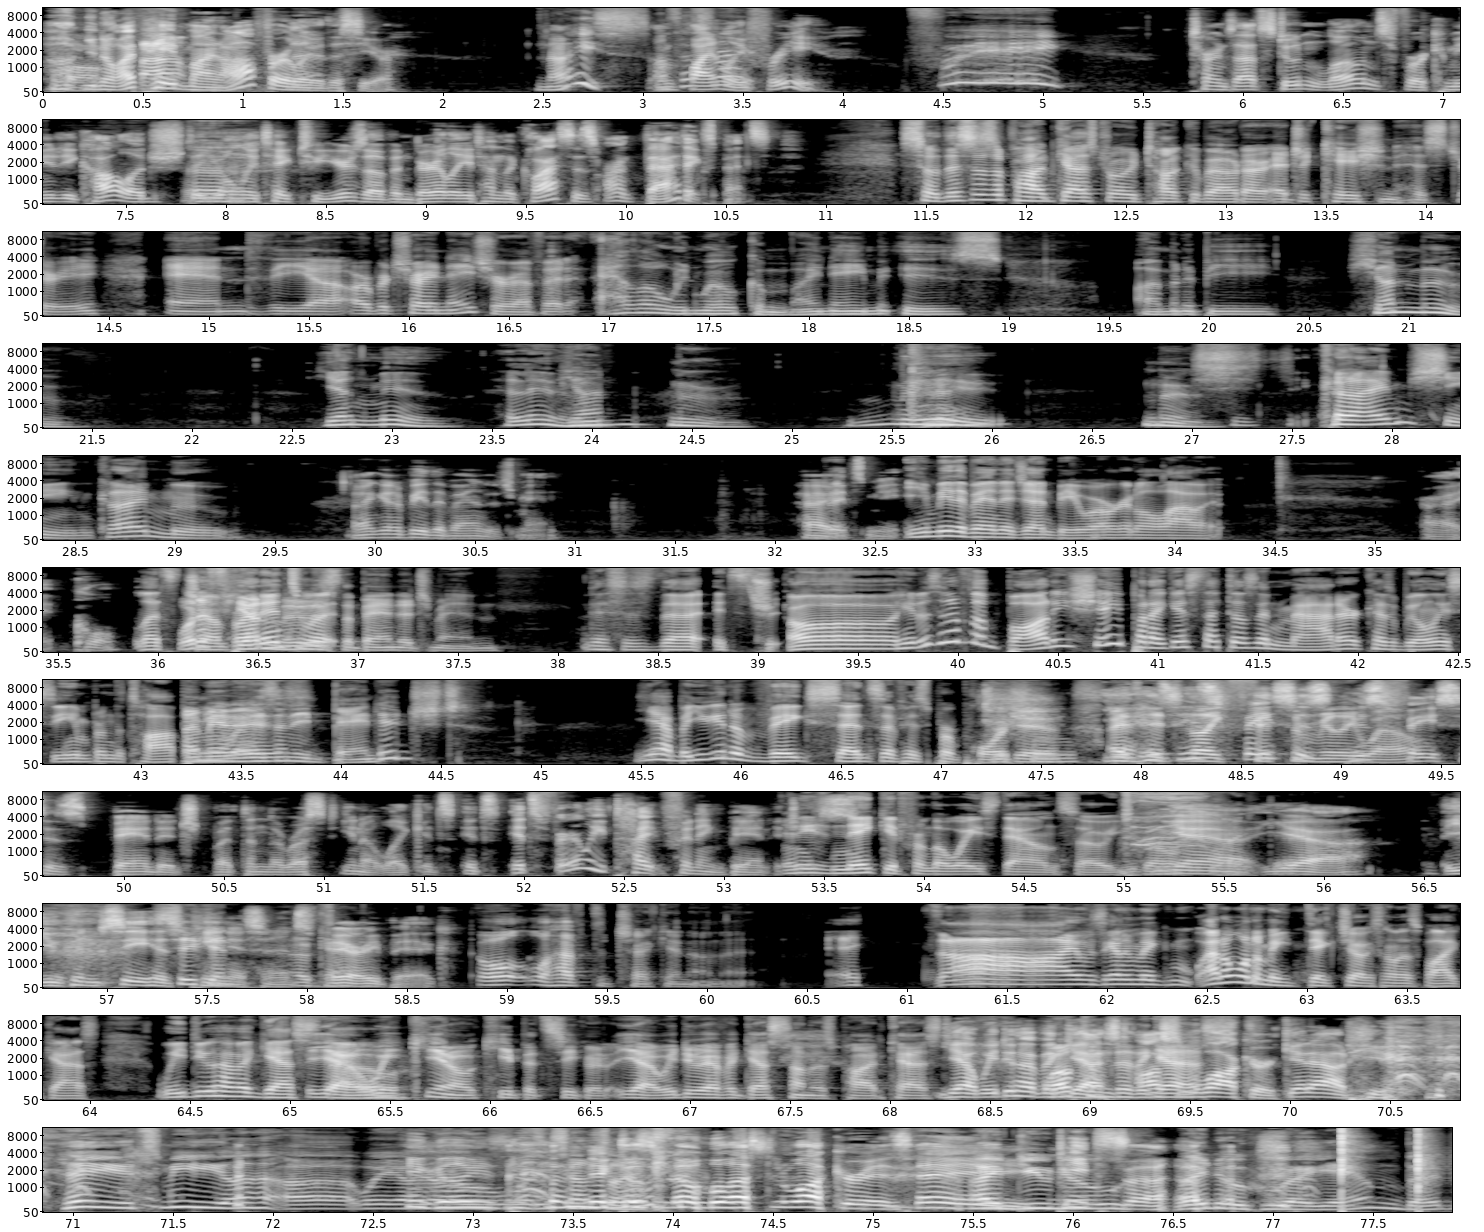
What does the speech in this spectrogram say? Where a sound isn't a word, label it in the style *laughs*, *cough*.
*laughs* you know, I paid mine off earlier this year. Nice. I'm That's finally right. free. free. Turns out student loans for a community college that you only take two years of and barely attend the classes aren't that expensive. So this is a podcast where we talk about our education history and the uh, arbitrary nature of it. Hello and welcome. My name is. I'm gonna be Hyun Moo. Yun Moo. Hello. Hyun Moo. Moo. Moo. Crime Sheen. Crime Moo. I'm gonna be the bandage man. Hey, it's me. You can be the bandage NB. We're gonna allow it. All right, cool. Let's What jump if right Hyun into Moo is it. the bandage man? This is the it's true. Oh, he doesn't have the body shape, but I guess that doesn't matter because we only see him from the top. I mean, isn't he bandaged? Yeah, but you get a vague sense of his proportions. I- it, like fits him is, really his well. face is bandaged, but then the rest, you know, like it's it's it's fairly tight fitting bandage. And he's naked from the waist down, so you don't. Yeah, like, yeah. You can see his So you can- penis, and it's okay. very big. Well, we'll have to check in on that. Ah, I was gonna make. I don't want to make dick jokes on this podcast. We do have a guest. Yeah, though. we you know keep it secret. Yeah, we do have a guest on this podcast. Yeah, we do have a Welcome guest, to the Austin guest. Walker. Get out here. *laughs* Hey, it's me. Uh, uh wait, Hey, guys, *laughs* Nick doesn't know who Austin Walker is. Hey, I do know. pizza. I know who I am, but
